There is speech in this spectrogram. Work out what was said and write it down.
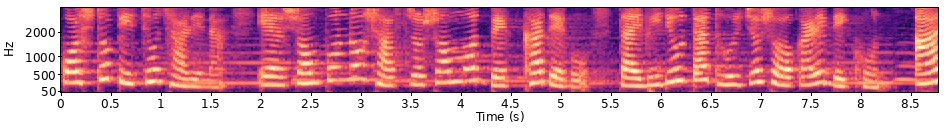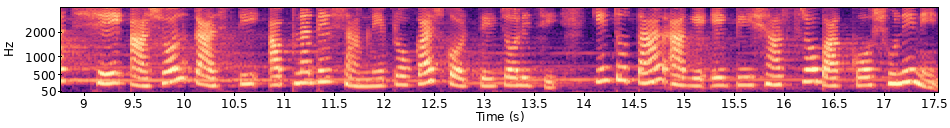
কষ্ট পিছু ছাড়ে না? এর সম্পূর্ণ শাস্ত্রসম্মত ব্যাখ্যা দেব। তাই ভিডিওটা ধৈর্য সহকারে দেখুন। আজ সেই আসল কাজটি আপনাদের সামনে প্রকাশ করতে চলেছি, কিন্তু তার আগে একটি শাস্ত্র বাক্য শুনে নিন।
